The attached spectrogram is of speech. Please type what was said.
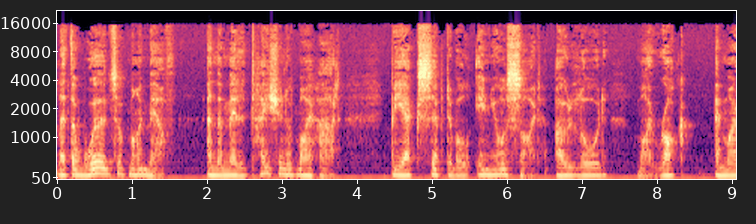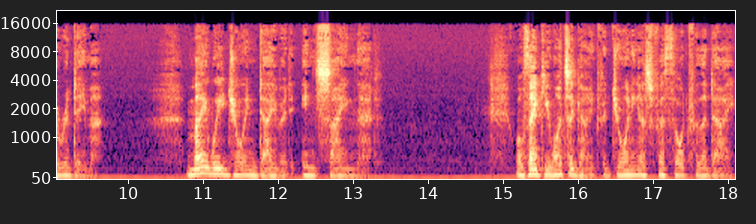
Let the words of my mouth and the meditation of my heart be acceptable in your sight, O Lord, my rock and my redeemer. May we join David in saying that. Well, thank you once again for joining us for Thought for the Day,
